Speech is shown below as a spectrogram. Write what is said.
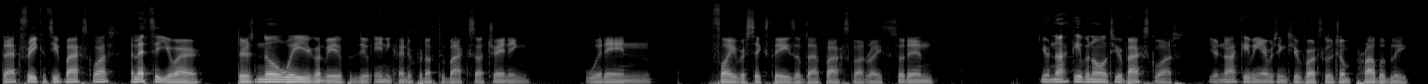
that frequency of back squat? And let's say you are. There's no way you're going to be able to do any kind of productive back squat training within five or six days of that back squat, right? So then you're not giving all to your back squat. You're not giving everything to your vertical jump, probably,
